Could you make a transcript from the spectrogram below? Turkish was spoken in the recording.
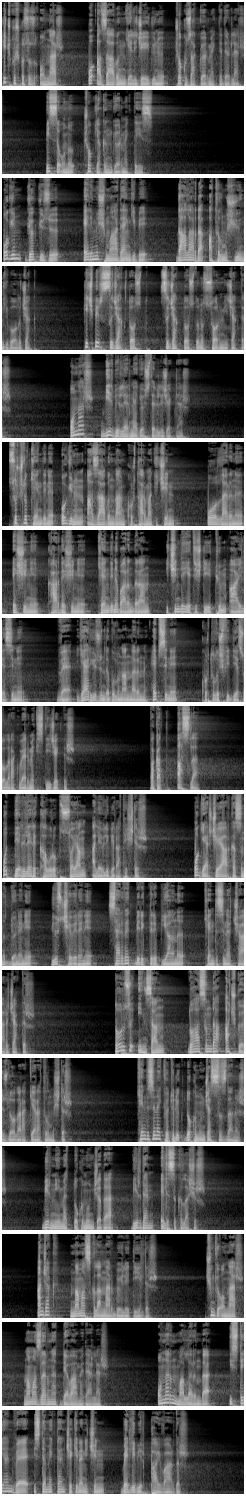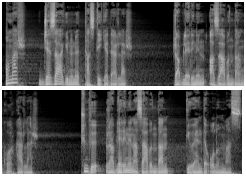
Hiç kuşkusuz onlar, o azabın geleceği günü çok uzak görmektedirler. Bizse onu çok yakın görmekteyiz. O gün gökyüzü erimiş maden gibi, dağlarda atılmış yün gibi olacak. Hiçbir sıcak dost, sıcak dostunu sormayacaktır. Onlar birbirlerine gösterilecekler. Suçlu kendini o günün azabından kurtarmak için oğullarını, eşini, kardeşini, kendini barındıran, içinde yetiştiği tüm ailesini ve yeryüzünde bulunanların hepsini kurtuluş fidyesi olarak vermek isteyecektir. Fakat asla o derileri kavurup soyan alevli bir ateştir. O gerçeğe arkasını döneni, yüz çevireni, servet biriktirip yağını kendisine çağıracaktır. Doğrusu insan doğasında aç gözlü olarak yaratılmıştır. Kendisine kötülük dokununca sızlanır. Bir nimet dokununca da birden eli sıkılaşır. Ancak namaz kılanlar böyle değildir. Çünkü onlar namazlarına devam ederler. Onların mallarında isteyen ve istemekten çekinen için belli bir pay vardır. Onlar ceza gününü tasdik ederler. Rablerinin azabından korkarlar. Çünkü Rablerinin azabından güvende olunmaz.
